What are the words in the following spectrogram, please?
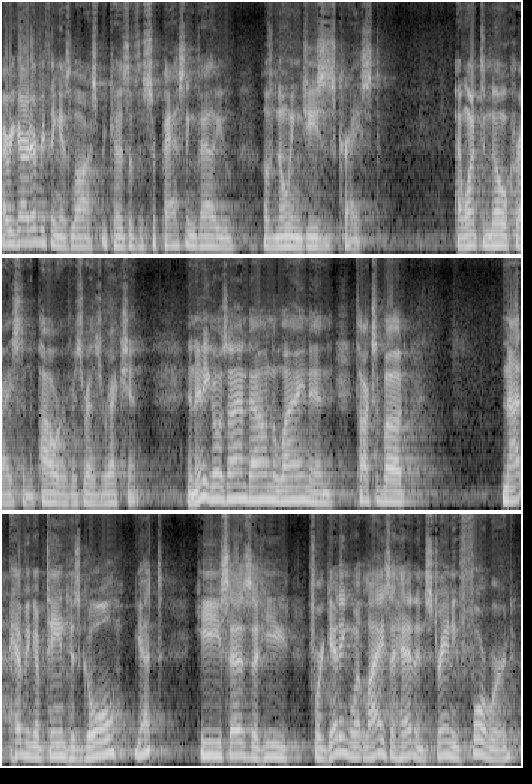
I regard everything as loss because of the surpassing value of knowing Jesus Christ. I want to know Christ and the power of his resurrection. And then he goes on down the line and talks about not having obtained his goal yet. He says that he, forgetting what lies ahead and straining forward,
